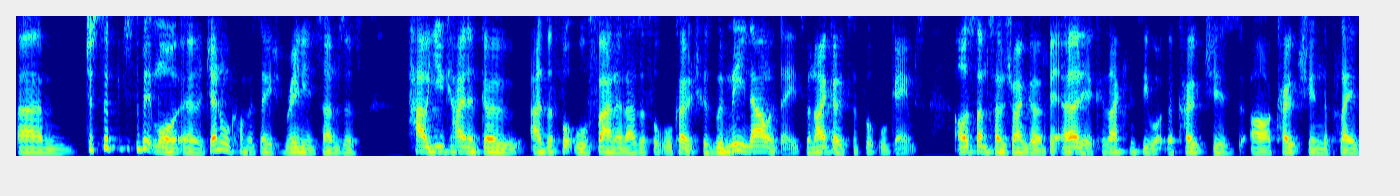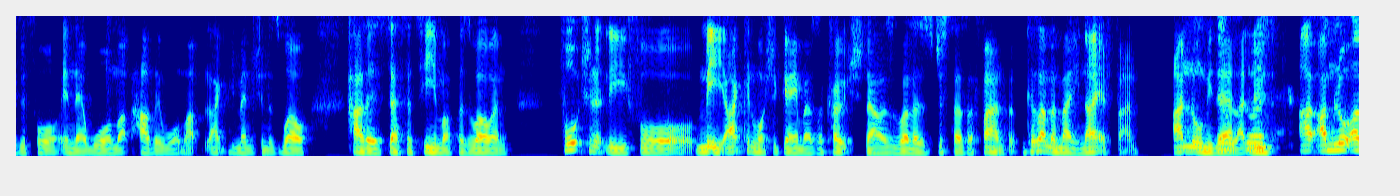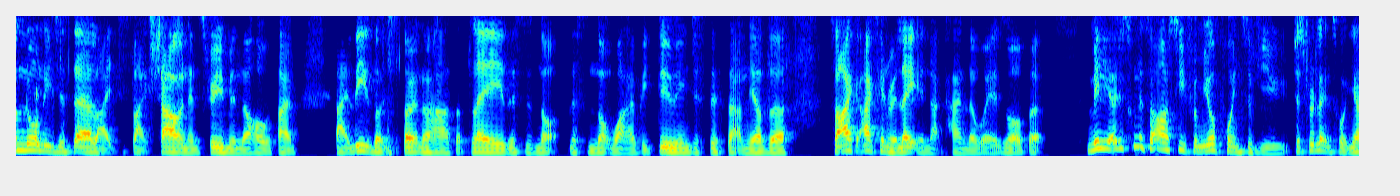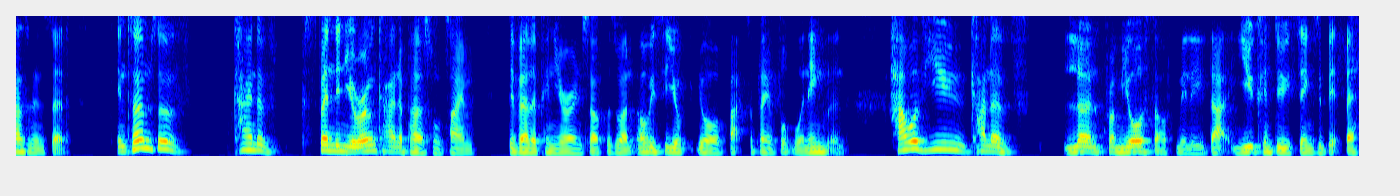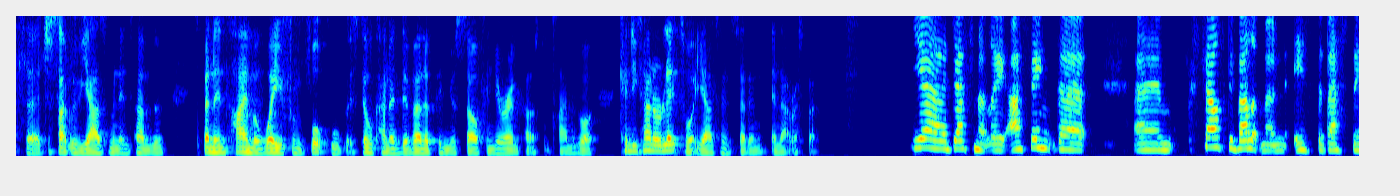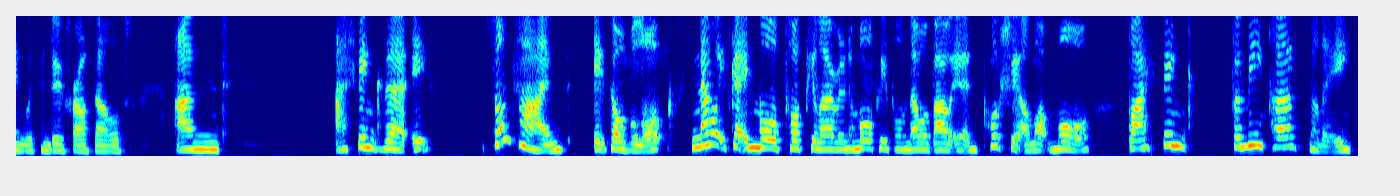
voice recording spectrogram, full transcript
um, just a, just a bit more uh, general conversation, really, in terms of how you kind of go as a football fan and as a football coach. Because with me nowadays, when I go to football games, I'll sometimes try and go a bit earlier because I can see what the coaches are coaching the players before in their warm up, how they warm up, like you mentioned as well, how they set a team up as well. And fortunately for me, I can watch a game as a coach now as well as just as a fan. But because I'm a Man United fan, I'm normally there like lose. I, am no, I'm normally just there like just like shouting and screaming the whole time. Like these just don't know how to play. This is not this is not what I'd be doing. Just this that and the other. So I, I can relate in that kind of way as well. But Millie, I just wanted to ask you from your point of view, just relating to what Yasmin said, in terms of kind of spending your own kind of personal time developing your own self as well. obviously, you're you're back to playing football in England. How have you kind of learned from yourself, Millie, that you can do things a bit better, just like with Yasmin in terms of spending time away from football, but still kind of developing yourself in your own personal time as well. Can you kind of relate to what Yasmin said in, in that respect? Yeah, definitely. I think that um, self development is the best thing we can do for ourselves. And I think that it's sometimes it's overlooked. Now it's getting more popular and more people know about it and push it a lot more. But I think for me personally,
